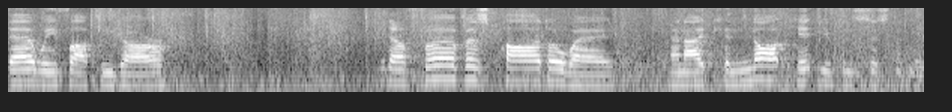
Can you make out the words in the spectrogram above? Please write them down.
There we fucking go. The furthest part away, and I cannot hit you consistently.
